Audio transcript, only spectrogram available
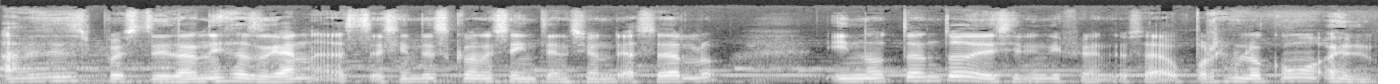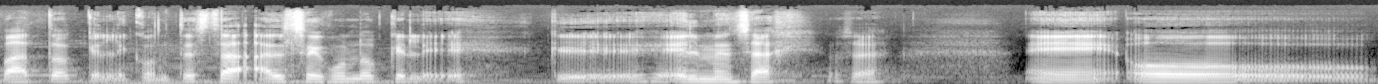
a veces pues te dan esas ganas, te sientes con esa intención de hacerlo y no tanto de decir indiferente, o sea, por ejemplo, como el vato que le contesta al segundo que le que el mensaje, o sea, eh, o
